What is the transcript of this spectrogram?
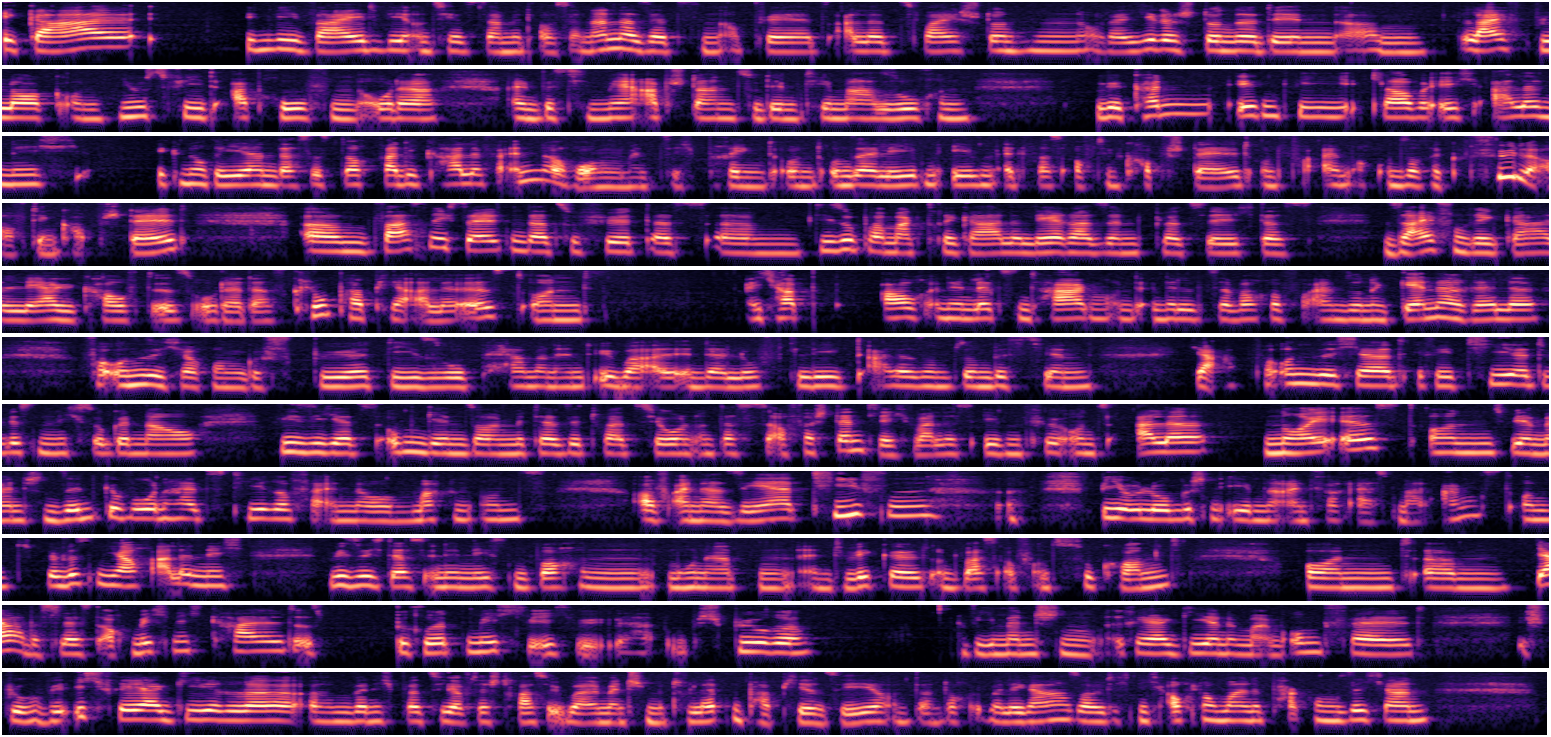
egal, inwieweit wir uns jetzt damit auseinandersetzen, ob wir jetzt alle zwei Stunden oder jede Stunde den ähm, Live-Blog und Newsfeed abrufen oder ein bisschen mehr Abstand zu dem Thema suchen, wir können irgendwie, glaube ich, alle nicht ignorieren, dass es doch radikale Veränderungen mit sich bringt und unser Leben eben etwas auf den Kopf stellt und vor allem auch unsere Gefühle auf den Kopf stellt, ähm, was nicht selten dazu führt, dass ähm, die Supermarktregale leerer sind, plötzlich das Seifenregal leer gekauft ist oder das Klopapier alle ist. Und ich habe auch in den letzten Tagen und in der letzten Woche vor allem so eine generelle Verunsicherung gespürt, die so permanent überall in der Luft liegt. Alle sind so ein bisschen ja, verunsichert, irritiert, wissen nicht so genau, wie sie jetzt umgehen sollen mit der Situation. Und das ist auch verständlich, weil es eben für uns alle neu ist und wir Menschen sind Gewohnheitstiere. Veränderungen machen uns auf einer sehr tiefen biologischen Ebene einfach erstmal Angst und wir wissen ja auch alle nicht, wie sich das in den nächsten Wochen, Monaten entwickelt und was auf uns zukommt. Und ähm, ja, das lässt auch mich nicht kalt. Es berührt mich. Ich spüre, wie Menschen reagieren in meinem Umfeld. Ich spüre, wie ich reagiere, ähm, wenn ich plötzlich auf der Straße überall Menschen mit Toilettenpapier sehe und dann doch überlege, ah, sollte ich nicht auch noch mal eine Packung sichern?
